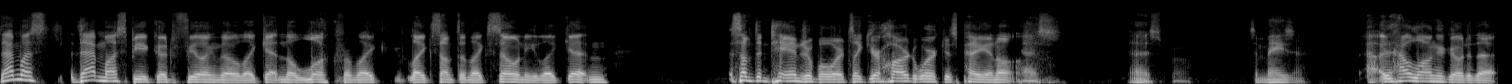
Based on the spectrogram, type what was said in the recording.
That must that must be a good feeling though, like getting the look from like like something like Sony, like getting something tangible where it's like your hard work is paying off. Yes. Yes, bro. It's amazing. How, how long ago did that?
